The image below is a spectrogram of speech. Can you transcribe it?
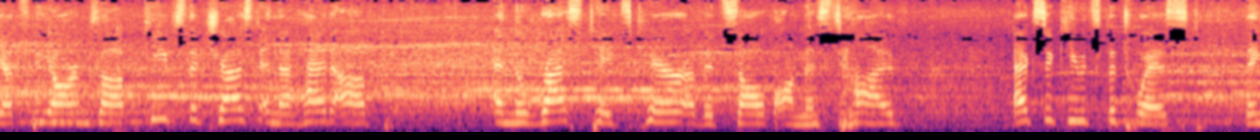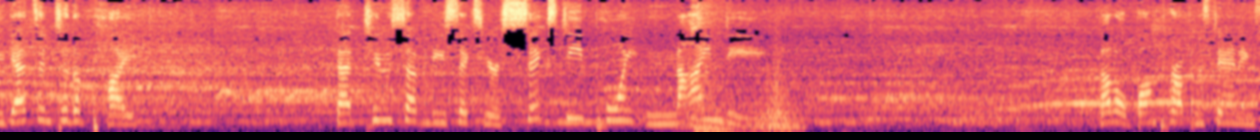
Gets the arms up, keeps the chest and the head up, and the rest takes care of itself on this dive. Executes the twist, then gets into the pike. That 276 here, 60.90. That'll bump her up in the standings.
